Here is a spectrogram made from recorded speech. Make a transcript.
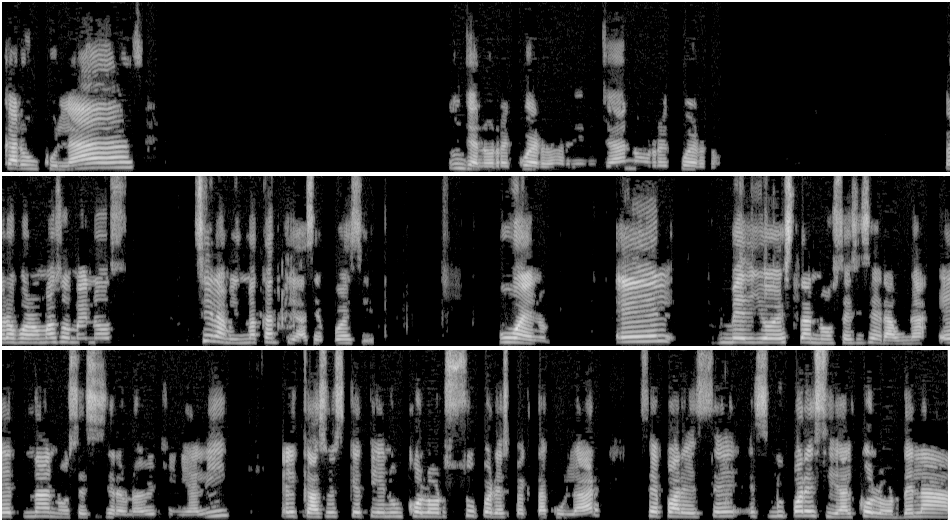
carunculadas, ya no recuerdo, ya no recuerdo. Pero fueron más o menos, sí, la misma cantidad se puede decir. Bueno, él me dio esta, no sé si será una Etna, no sé si será una Virginia Lee. El caso es que tiene un color súper espectacular. Se parece, es muy parecida al color de la,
